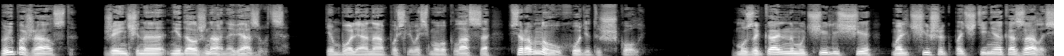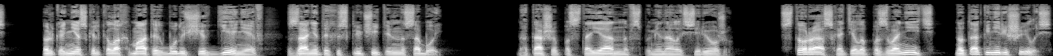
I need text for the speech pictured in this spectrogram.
Ну и пожалуйста, женщина не должна навязываться. Тем более она после восьмого класса все равно уходит из школы. В музыкальном училище мальчишек почти не оказалось, только несколько лохматых будущих гениев, занятых исключительно собой. Наташа постоянно вспоминала Сережу. Сто раз хотела позвонить, но так и не решилась.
